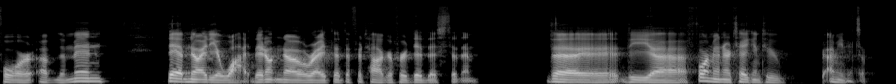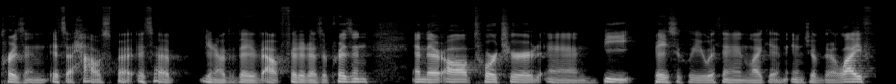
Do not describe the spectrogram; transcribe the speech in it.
four of the men. They have no idea why. They don't know, right, that the photographer did this to them. The the uh, four men are taken to, I mean, it's a prison, it's a house, but it's a you know that they've outfitted as a prison and they're all tortured and beat basically within like an inch of their life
